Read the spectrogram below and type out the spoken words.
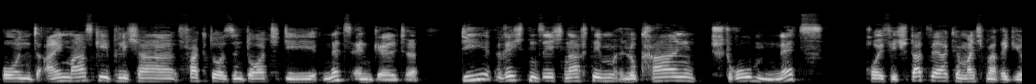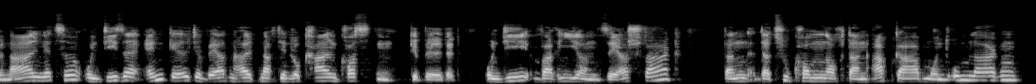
Und ein maßgeblicher Faktor sind dort die Netzentgelte. Die richten sich nach dem lokalen Stromnetz häufig Stadtwerke, manchmal Regionalnetze und diese Entgelte werden halt nach den lokalen Kosten gebildet und die variieren sehr stark. Dann dazu kommen noch dann Abgaben und Umlagen.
